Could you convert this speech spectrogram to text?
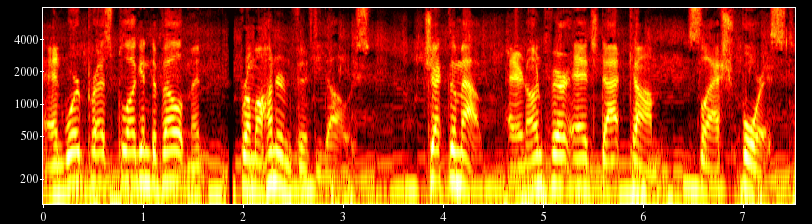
and WordPress plugin development from $150. Check them out at unfairedge.com slash forest.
